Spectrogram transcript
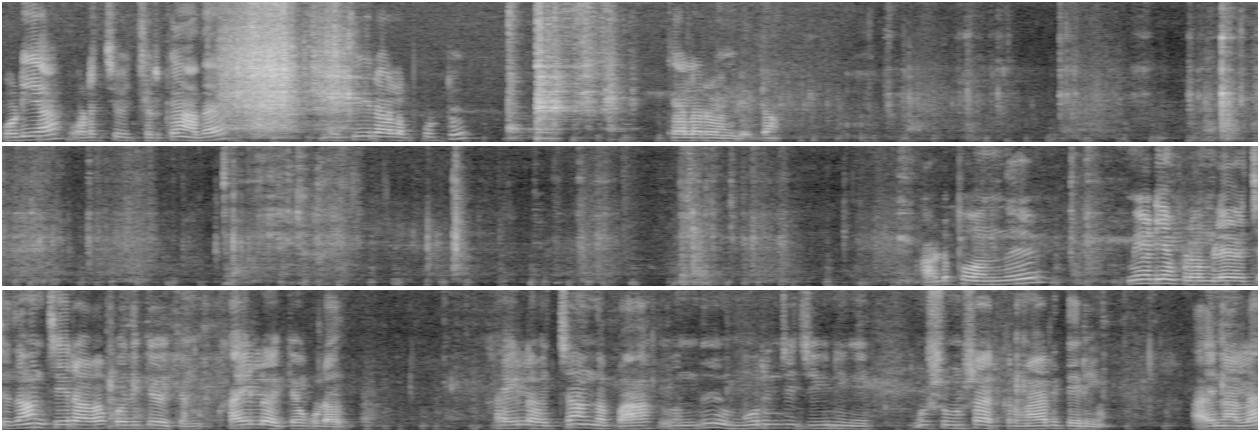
பொடியாக உடச்சி வச்சுருக்கேன். அதை இந்த ஜீராவில் போட்டு கிளற வேண்டியது அடுப்பை அடுப்பு வந்து மீடியம் ஃப்ளேம்லேயே வச்சு தான் ஜீராவை கொதிக்க வைக்கணும். ஹையில் வைக்கக்கூடாது. ஹையில் வச்சா அந்த பாகு வந்து முறிஞ்சு ஜீனி முஷு முஷாக இருக்கிற மாதிரி தெரியும். அதனால்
